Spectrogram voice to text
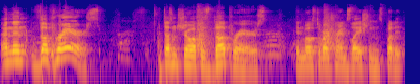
And then the prayers. It doesn't show up as the prayers in most of our translations, but it,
